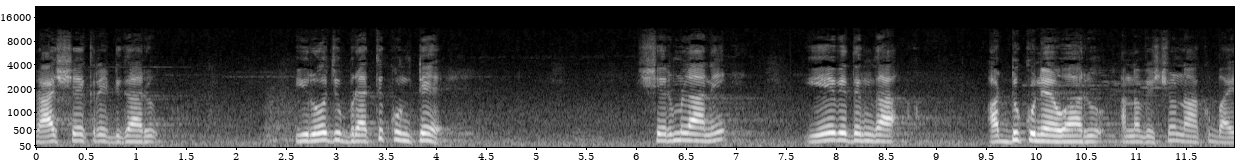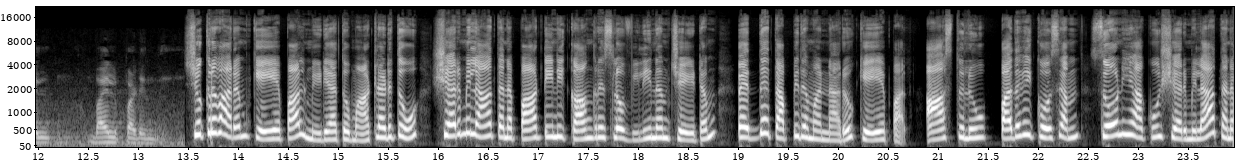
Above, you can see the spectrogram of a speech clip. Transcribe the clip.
రాజశేఖర రెడ్డి గారు ఈరోజు బ్రతికుంటే షర్మిలాని ఏ విధంగా అడ్డుకునేవారు అన్న విషయం నాకు బయలు బయలుపడింది. శుక్రవారం కేఏ పాల్ మీడియాతో మాట్లాడుతూ షర్మిల తన పార్టీని కాంగ్రెస్లో విలీనం చేయటం పెద్ద తప్పిదమన్నారు కేఏ పాల్. ఆస్తులు పదవి కోసం సోనియాకు షర్మిల తన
